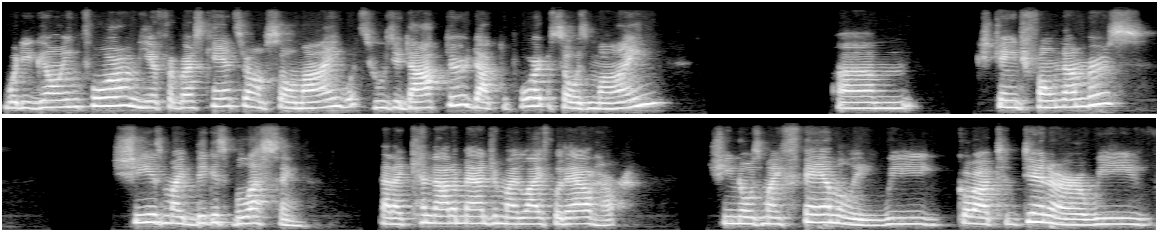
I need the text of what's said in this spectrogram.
What are you going for? I'm here for breast cancer. I'm so am I. What's who's your doctor? Dr. Port. So is mine. Um, exchange phone numbers. She is my biggest blessing that I cannot imagine my life without her. She knows my family. We go out to dinner. We've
